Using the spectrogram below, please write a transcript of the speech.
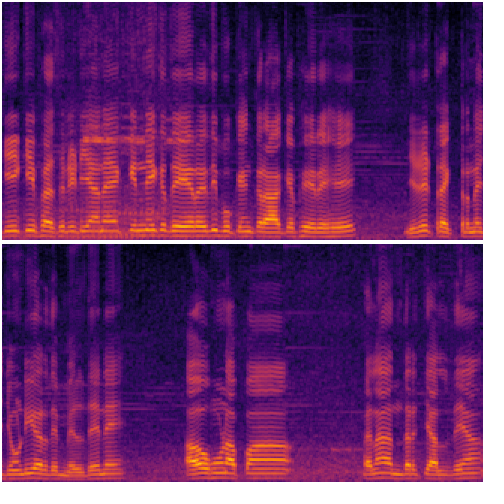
ਕੀ ਕੀ ਫੈਸਿਲਿਟੀਆਂ ਨੇ, ਕਿੰਨੀ ਕੁ ਦੇਰ ਇਹਦੀ ਬੁਕਿੰਗ ਕਰਾ ਕੇ ਫਿਰ ਇਹ ਜਿਹੜੇ ਟਰੈਕਟਰ ਨੇ ਜੌਂਡੀਅਰ ਦੇ ਮਿਲਦੇ ਨੇ। ਆਓ ਹੁਣ ਆਪਾਂ ਪਹਿਲਾਂ ਅੰਦਰ ਚੱਲਦੇ ਹਾਂ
